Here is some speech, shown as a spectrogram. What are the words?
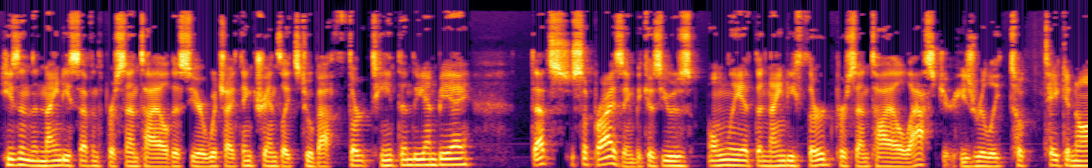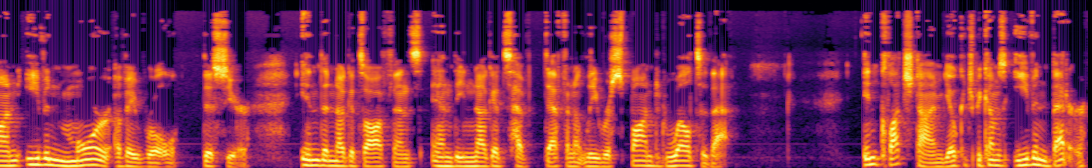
He's in the 97th percentile this year, which I think translates to about 13th in the NBA. That's surprising because he was only at the 93rd percentile last year. He's really took taken on even more of a role this year in the Nuggets offense, and the Nuggets have definitely responded well to that. In clutch time, Jokic becomes even better.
